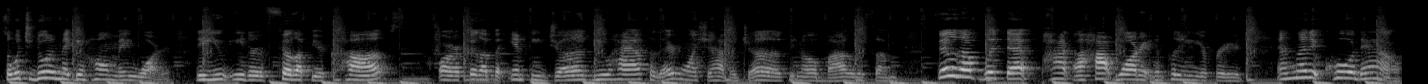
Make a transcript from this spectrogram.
So what you do is make it homemade water. Then you either fill up your cups or fill up an empty jug you have, because everyone should have a jug, you know, a bottle or something. Fill it up with that pot of hot water and put it in your fridge and let it cool down.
